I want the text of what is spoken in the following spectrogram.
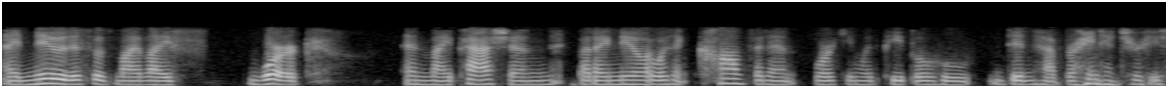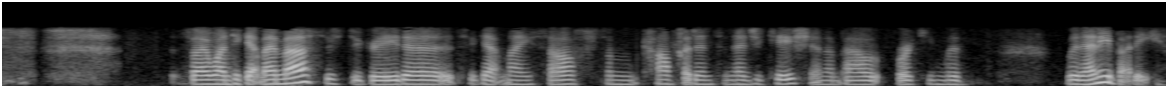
I knew this was my life work and my passion, but I knew I wasn't confident working with people who didn't have brain injuries. So I went to get my master's degree to to get myself some confidence and education about working with with anybody.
